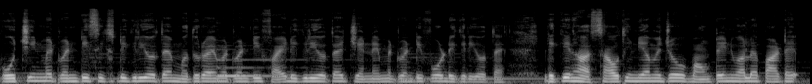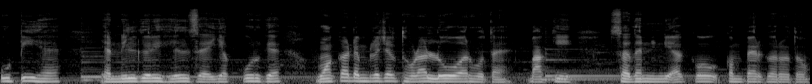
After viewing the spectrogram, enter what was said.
कोचीन में 26 डिग्री होता है, मदुराई में 25 डिग्री होता है, चेन्नई में 24 डिग्री होता है। लेकिन हाँ साउथ इंडिया में जो माउंटेन वाला पार्ट है, ऊटी है, या नीलगिरी हिल्स है, या कुर्ग है, वहाँ का टेम्परेचर थोड़ा लोअर होता है। बाकी सदर्न इंडिया को कंपेयर करो तो।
